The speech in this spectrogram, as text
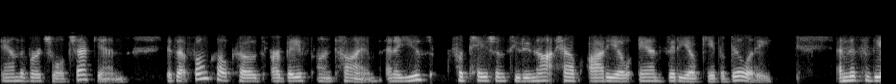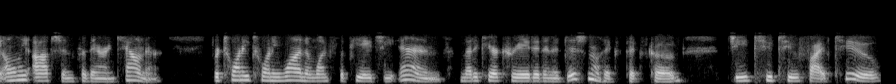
and the virtual check ins is that phone call codes are based on time and are used for patients who do not have audio and video capability and this is the only option for their encounter. For 2021, and once the PHE ends, Medicare created an additional HCPCS code, G2252,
